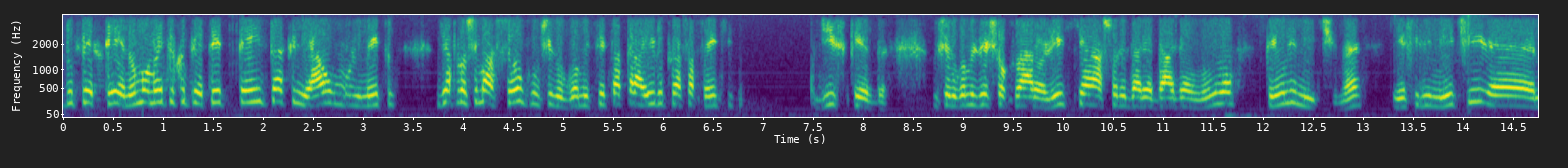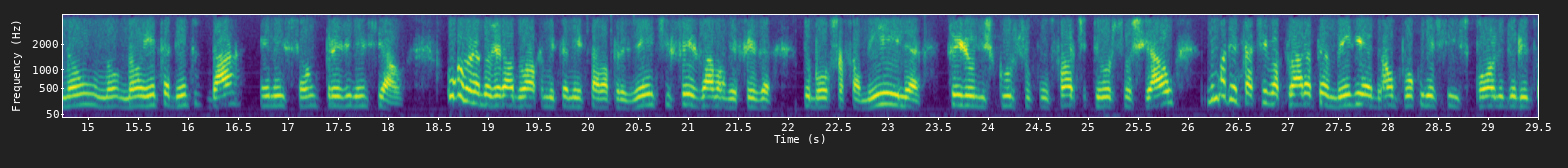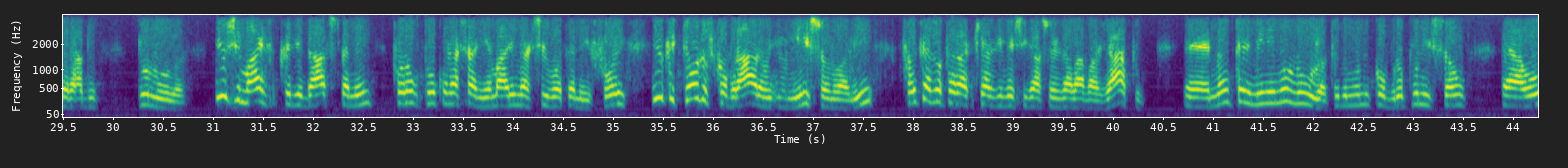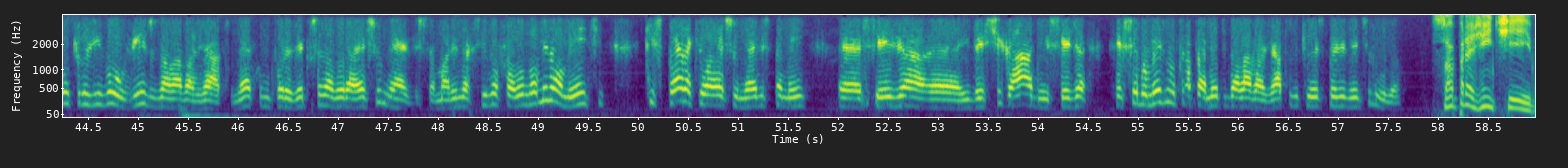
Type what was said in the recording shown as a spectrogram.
do PT, no momento que o PT tenta criar um movimento de aproximação com o Ciro Gomes, tenta atraí-lo para essa frente de esquerda. O Ciro Gomes deixou claro ali que a solidariedade ao Lula tem um limite, né? E esse limite é, não, não, não entra dentro da eleição presidencial. O governador Geraldo Alckmin também estava presente, fez lá uma defesa do Bolsa Família, fez um discurso com forte teor social, numa tentativa clara também de dar um pouco desse espólio do eleitorado do Lula. E os demais candidatos também foram um pouco nessa linha. Marina Silva também foi. E o que todos cobraram em uníssono ali foi que as, que as investigações da Lava Jato é, não terminem no Lula. Todo mundo cobrou punição é, a outros envolvidos na Lava Jato, né? como por exemplo o senador Aécio Neves. A Marina Silva falou nominalmente que espera que o Aécio Neves também é, seja é, investigado e seja receba o mesmo tratamento da Lava Jato do que o ex-presidente Lula. Só para a gente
